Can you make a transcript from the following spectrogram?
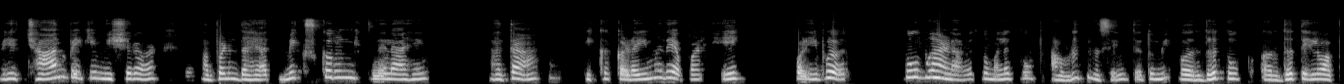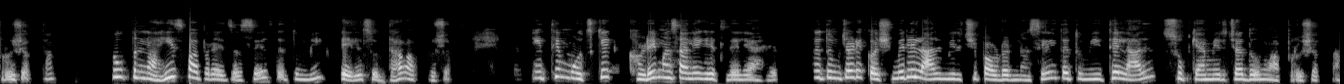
हे छानपैकी मिश्रण आपण दह्यात मिक्स करून घेतलेलं आहे. आता एका कढईमध्ये आपण एक पळीभर तूप घालणार आहोत. तुम्हाला तूप आवडत नसेल तर तुम्ही अर्ध तूप अर्ध तेल वापरू शकता. तूप नाहीच वापरायचं असेल तर तुम्ही तेल सुद्धा वापरू शकता. इथे मोजके खडे मसाले घेतलेले आहेत. तर तुमच्याकडे कश्मीरी लाल मिरची पावडर नसेल तर तुम्ही इथे लाल सुक्या मिरच्या दोन वापरू शकता.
